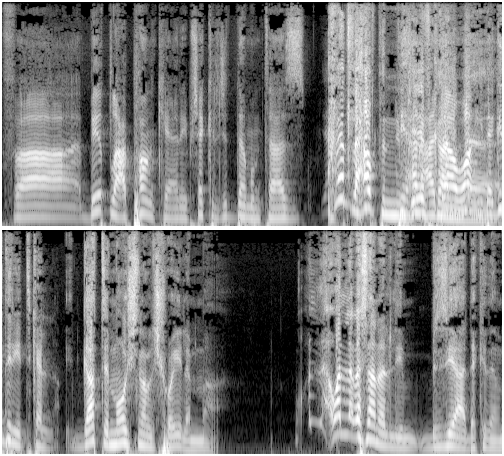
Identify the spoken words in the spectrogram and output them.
فبيطلع بانك يعني بشكل جدا ممتاز. يا أخي أنت لاحظت إن في هالعداوة كان إذا قدر يتكلم. جات emotional شوي لما ولا ولا بس أنا اللي بزيادة كذا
